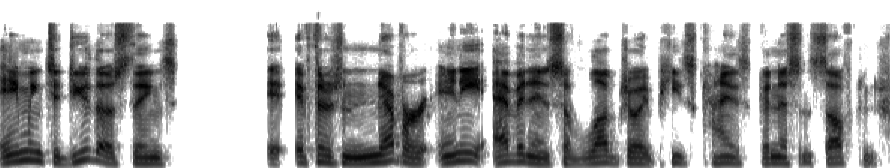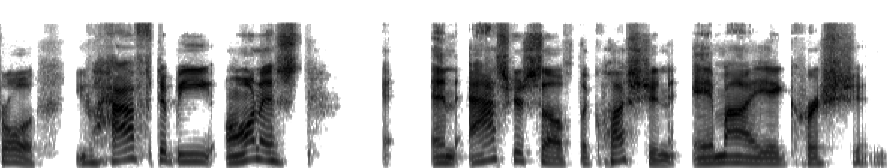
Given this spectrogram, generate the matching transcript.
aiming to do those things. If there's never any evidence of love, joy, peace, kindness, goodness, and self control, you have to be honest and ask yourself the question Am I a Christian?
